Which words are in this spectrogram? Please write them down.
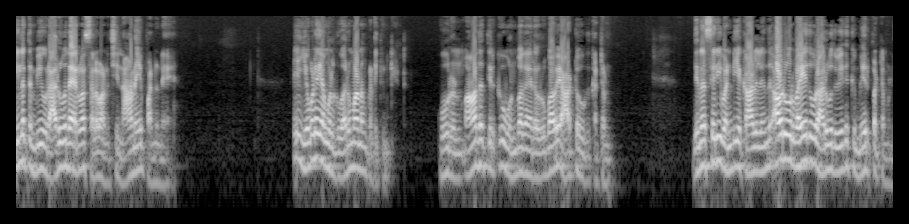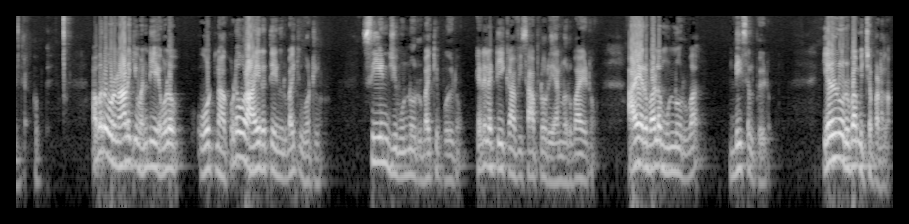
இல்லை தம்பி ஒரு அறுபதாயிரரூபா செலவானுச்சு நானே பண்ணினேன். ஐயா எவ்வளோ அவங்களுக்கு வருமானம் கிடைக்கும்னு கேட்டேன். ஒரு மாதத்திற்கு ஒன்பதாயிரம் ரூபாய் ஆட்டோவுக்கு கட்டணும். தினசரி வண்டியை காலையிலேருந்து அவர் ஒரு வயது ஒரு அறுபது வயதுக்கு மேற்பட்ட மனிதர். அவர் ஒரு நாளைக்கு வண்டியை எவ்வளோ ஓட்டினா கூட ஒரு ஆயிரத்தி ஐநூறுரூபாய்க்கு ஓட்டலாம். சிஎன்ஜி முந்நூறுரூபாய்க்கு போயிடும். இடையில டீ காஃபி சாப்பிட ஒரு இரநூறுபா ஆகிடும் ஆயிரம் ரூபாயில் முந்நூறுரூவா டீசல் போயிடும். எழுநூறுபா மிச்சப்படலாம்.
